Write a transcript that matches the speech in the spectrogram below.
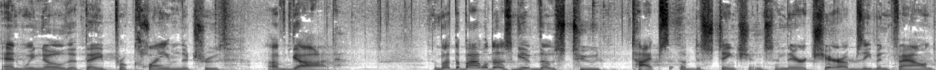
and we know that they proclaim the truth of God. But the Bible does give those two types of distinctions, and there are cherubs even found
